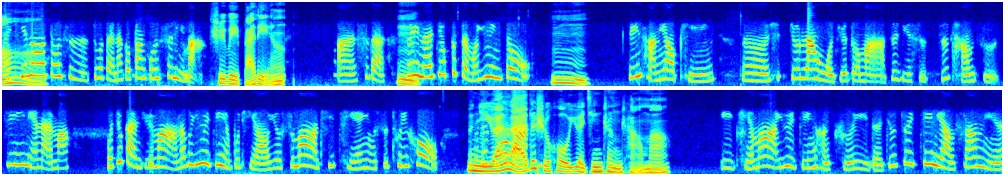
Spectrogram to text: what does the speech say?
每天呢都是坐在那个办公室里嘛。是一位白领。啊，是的，所以呢就不怎么运动。嗯。经常尿频，嗯，就让我觉得嘛，自己是直肠子。近一年来嘛。我就感觉嘛，那个月经也不调，有时嘛提前，有时推后。那你原来的时候月经正常吗？以前嘛月经还可以的，就最近两三年，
